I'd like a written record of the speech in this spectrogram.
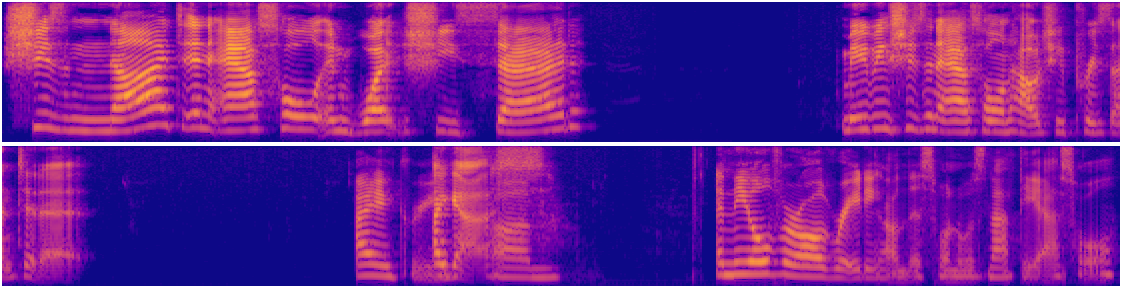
she's not an asshole in what she said maybe she's an asshole in how she presented it. I agree. I guess. Um, and the overall rating on this one was not the asshole.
